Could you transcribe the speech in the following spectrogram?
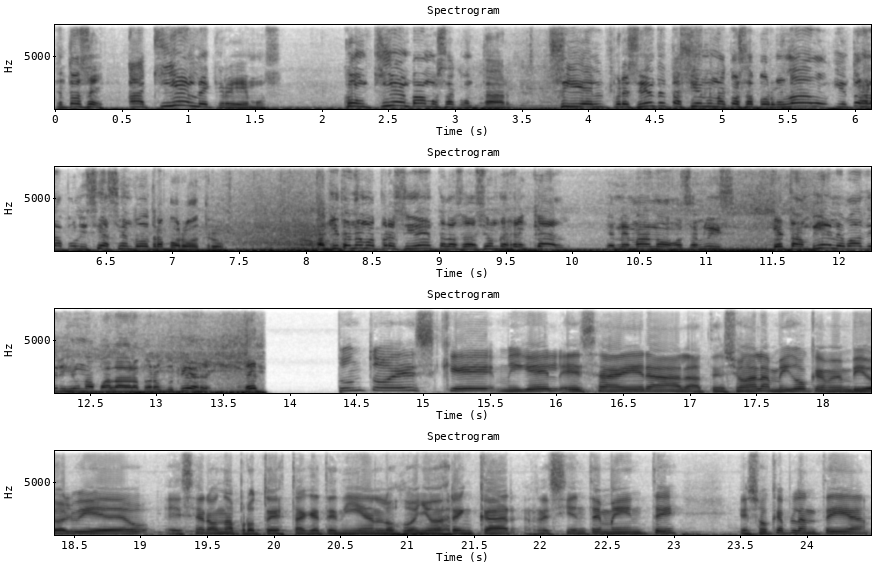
Entonces, ¿a quién le creemos? ¿Con quién vamos a contar? Si el presidente está haciendo una cosa por un lado y entonces la policía haciendo otra por otro. Aquí tenemos presidente de la Asociación de Rencal, que es mi hermano José Luis, que también le va a dirigir una palabra, pero Gutiérrez. punto es que, Miguel, esa era la atención al amigo que me envió el video. Esa era una protesta que tenían los dueños de Rencar recientemente. Eso que plantea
